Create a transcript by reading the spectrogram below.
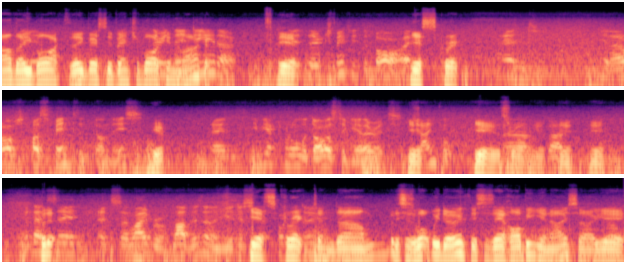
are the bike, the best adventure bike in the market. dear. Yeah. They're, they're expensive to buy. Yes, correct. And you know, I've, I've spent it on this, Yep. and if you have to put all the dollars together, it's Yeah. shameful. Yeah, that's right. Um, Yeah, but- yeah, yeah. But that But it- said, it's a labour of love, isn't it? You just Yes, correct. And um, this is what we do. This is our hobby, you know. So yeah,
